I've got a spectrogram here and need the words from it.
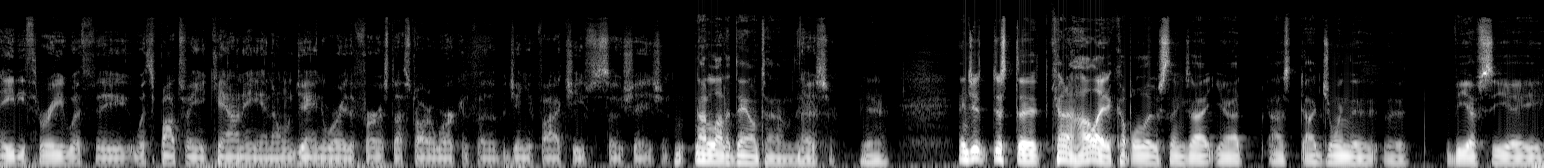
'83 uh, with the with Spotsylvania County, and on January the first, I started working for the Virginia Fire Chiefs Association. Not a lot of downtime. There. No, sir. Yeah, and just just to kind of highlight a couple of those things, I you know I I, I joined the the VFCA.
